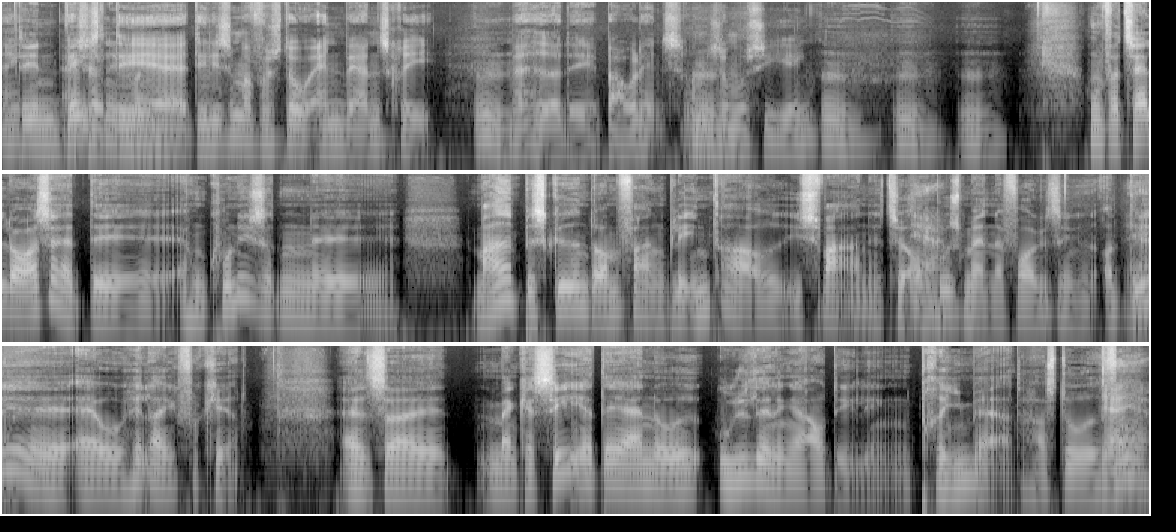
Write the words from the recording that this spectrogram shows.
Det er en altså, væsentlig altså, det, er, det er ligesom at forstå 2. verdenskrig, mm. hvad hedder det, baglæns, om mm. man så må sige. Ikke? Mm. Mm. Mm. Hun fortalte også, at, øh, at hun kun i sådan øh, meget beskedent omfang blev inddraget i svarene til ja. ombudsmanden af Folketinget, og det ja. øh, er jo heller ikke forkert. Altså, øh, man kan se, at det er noget, udlændingeafdelingen primært har stået ja, for. Ja.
